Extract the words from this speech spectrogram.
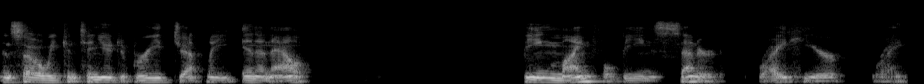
And so we continue to breathe gently in and out, being mindful, being centered right here, right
